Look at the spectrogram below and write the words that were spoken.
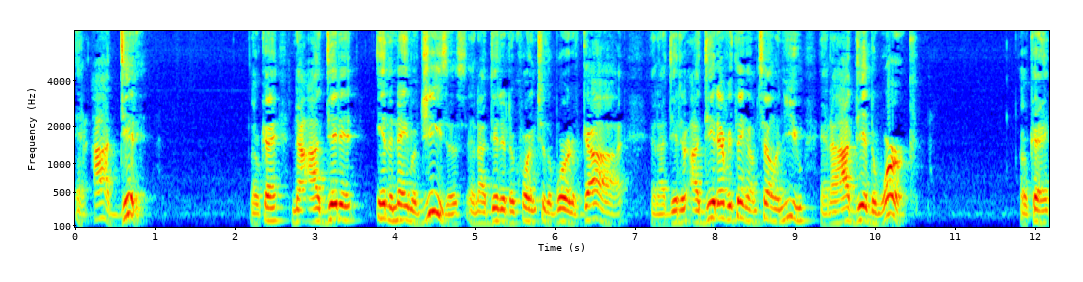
and I did it. Okay? Now, I did it in the name of Jesus, and I did it according to the word of God, and I did it, I did everything I'm telling you, and I did the work. Okay?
